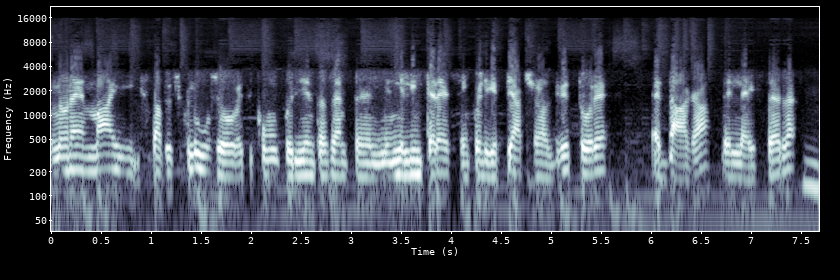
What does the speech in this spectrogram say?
non è mai stato escluso e che comunque rientra sempre nell'interesse in quelli che piacciono al direttore è Daga dell'Eister. Mm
